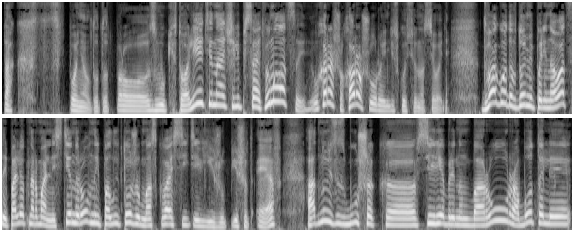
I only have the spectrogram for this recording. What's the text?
так, понял, тут, тут про звуки в туалете начали писать. Вы молодцы, вы хорошо, хороший уровень дискуссии у нас сегодня. Два года в доме по реновации, полет нормальный, стены ровные, полы тоже Москва-Сити вижу, пишет F. Одну из избушек э, в Серебряном Бару работали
